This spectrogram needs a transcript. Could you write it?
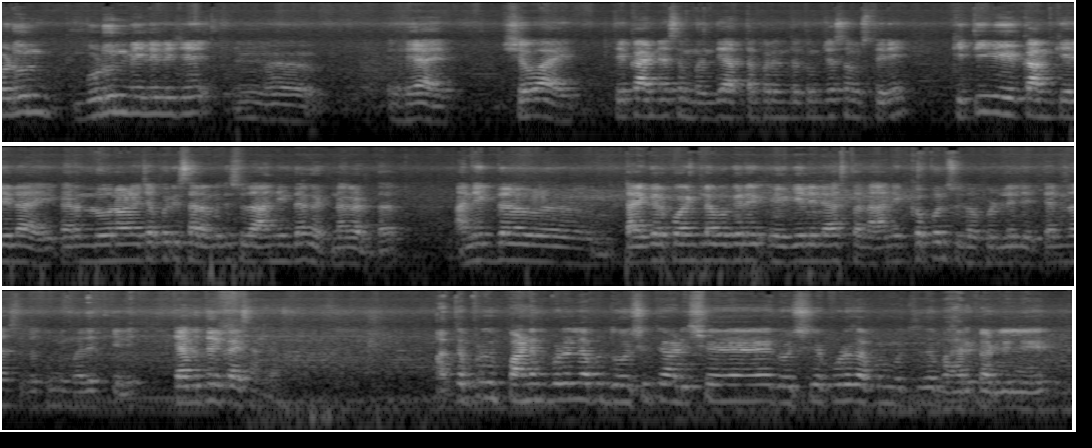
पडून बुडून मेलेले जे हे आहेत शव आहेत ते काढण्यासंबंधी आतापर्यंत तुमच्या संस्थेने किती काम केलेलं आहे? कारण लोणावळ्याच्या परिसरामध्ये सुद्धा अनेकदा घटना घडतात. अनेकदा टायगर पॉइंटला वगैरे गेलेले असताना अनेक कपल सुद्धा पडलेले त्यांना सुद्धा तुम्ही मदत केली. त्याबद्दल काय सांगा आतापर्यंत पाण्यात पडलेले आपण दोनशे ते अडीचशे दोनशे पुढेच आपण मृत्यू बाहेर काढलेले आहेत.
